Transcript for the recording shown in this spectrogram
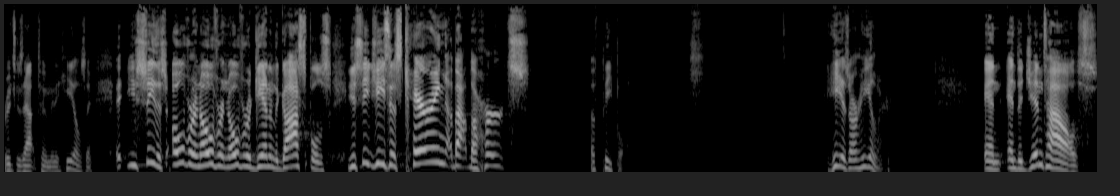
reaches out to him and he heals him. Uh, you see this over and over and over again in the Gospels. You see Jesus caring about the hurts of people. He is our healer. And, and the Gentiles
